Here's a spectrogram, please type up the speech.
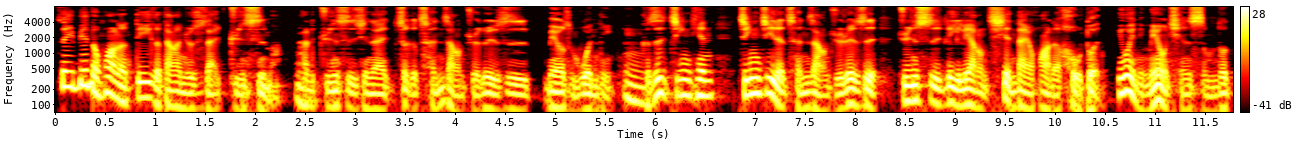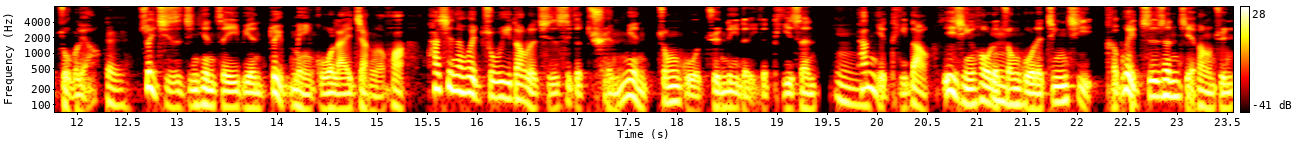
这一边的话呢，第一个当然就是在军事嘛，它的军事现在这个成长绝对是没有什么问题。嗯，可是今天经济的成长绝对是军事力量现代化的后盾，因为你没有钱什么都做不了。对，所以其实今天这一边对美国来讲的话。他现在会注意到的，其实是一个全面中国军力的一个提升。嗯，他们也提到疫情后的中国的经济可不可以支撑解放军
